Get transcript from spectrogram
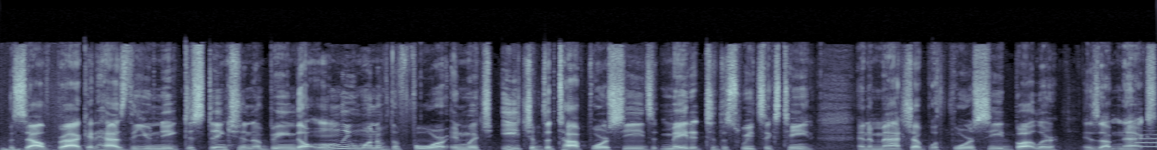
The South Bracket has the unique distinction of being the only one of the four in which each of the top four seeds made it to the Sweet 16, and a matchup with four seed Butler is up next.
